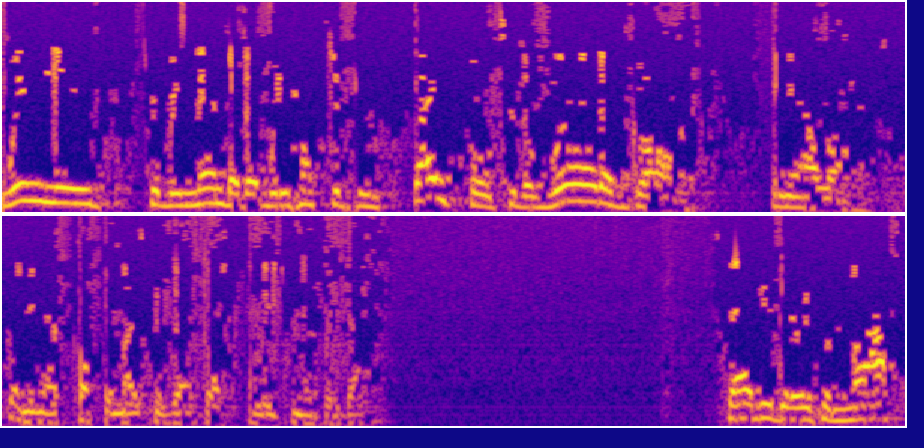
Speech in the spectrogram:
we need to remember that we have to be faithful to the Word of God in our lives and in our proclamation of that gospel each and every day. Sadly, there is a marked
